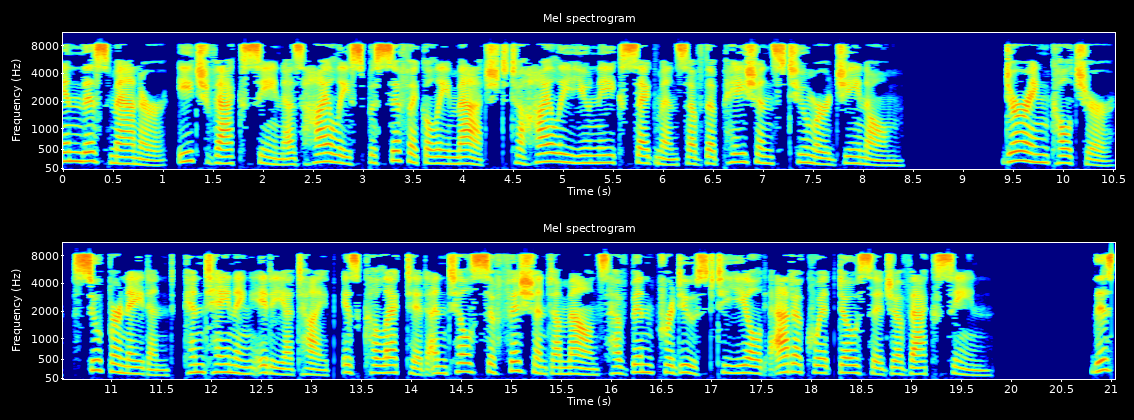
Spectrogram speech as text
In this manner, each vaccine is highly specifically matched to highly unique segments of the patient's tumor genome. During culture, supernatant containing idiotype is collected until sufficient amounts have been produced to yield adequate dosage of vaccine. This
